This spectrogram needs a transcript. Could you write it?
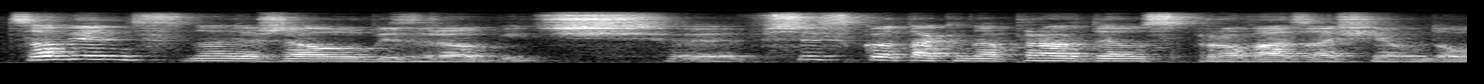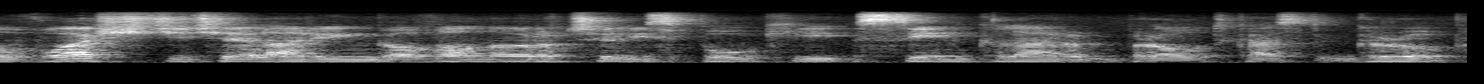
Co więc należałoby zrobić? Wszystko tak naprawdę sprowadza się do właściciela Ring of Honor, czyli spółki Sinclair Broadcast Group.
